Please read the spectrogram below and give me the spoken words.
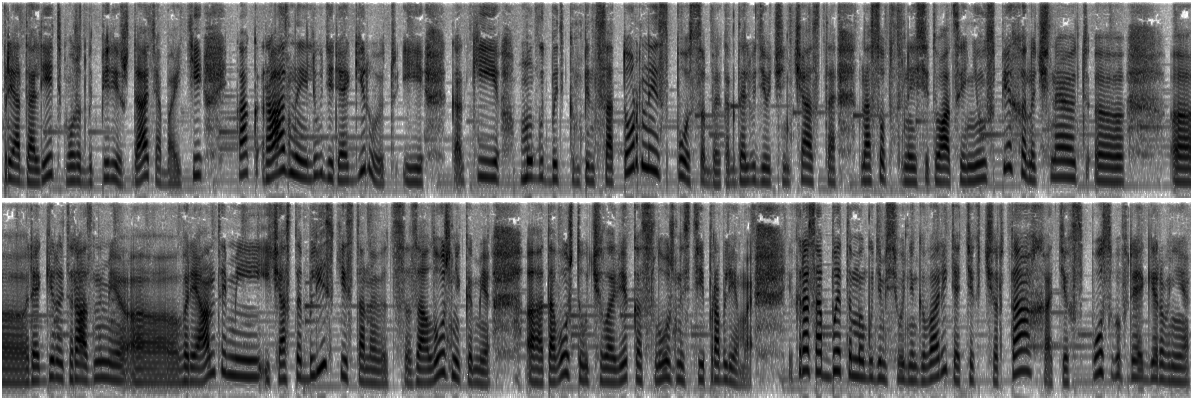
преодолеть, может быть, переждать, обойти. Как разные люди реагируют, и какие могут быть компенсаторные способы, когда люди очень часто на собственные ситуации неуспеха начинают э, э, реагировать разными э, вариантами вариантами, и часто близкие становятся заложниками а, того, что у человека сложности и проблемы. И как раз об этом мы будем сегодня говорить, о тех чертах, о тех способах реагирования,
